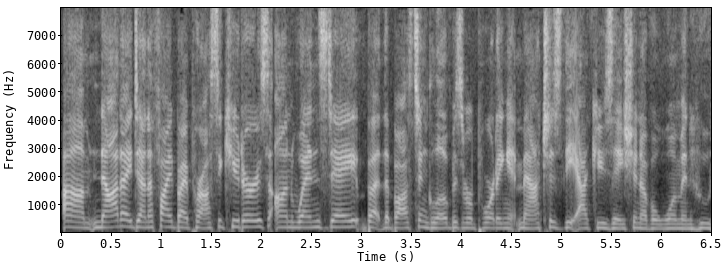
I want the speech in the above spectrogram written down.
um, not identified by prosecutors on Wednesday, but the Boston Globe is reporting it matches the accusation of a woman who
